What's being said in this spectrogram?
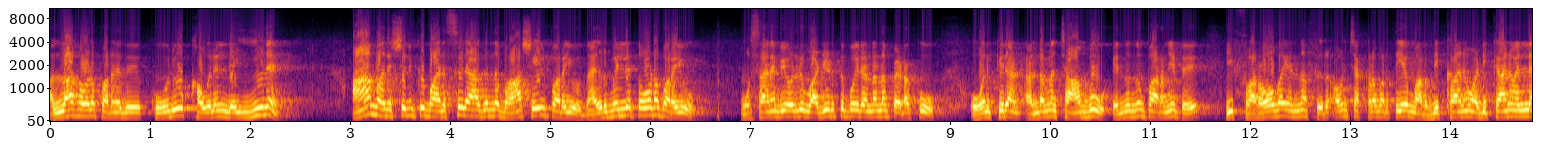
അള്ളാഹു അവിടെ പറഞ്ഞത് കോലു കൗലൻ ലയ്യനൻ. ആ മനുഷ്യനക്ക് മനസ്സിലാകുന്ന ഭാഷയിൽ പറയൂ നൈർമല്യത്തോടെ പറയൂ. മൂസാ നബിയോട് ഒരു വടിയെടുത്ത് പോയി രണ്ടെണ്ണം പെടക്കൂ. ഓനക്ക് രണ്ടെണ്ണം ചാമ്പൂ എന്നൊന്നും പറഞ്ഞിട്ട് ഈ ഫറോവ എന്ന ഫിർ ഫിർഔൻ ചക്രവർത്തിയെ മർദ്ദിക്കാനോ അടിക്കാനോ അല്ല.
